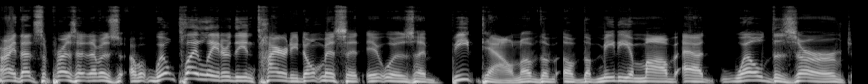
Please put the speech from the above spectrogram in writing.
right, that's the president. That was. Uh, we'll play later the entirety. Don't miss it. It was a beatdown of the of the media mob, at well deserved,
